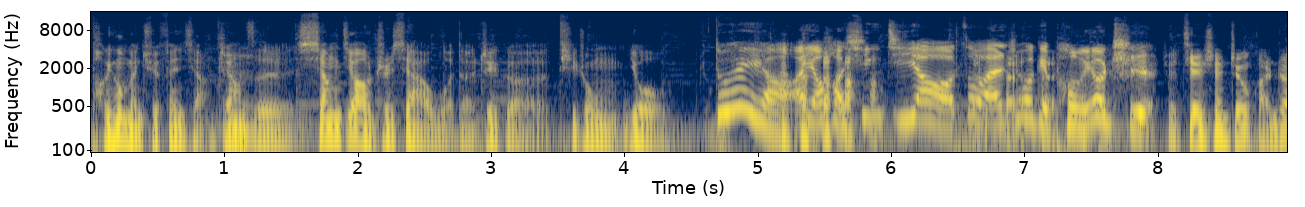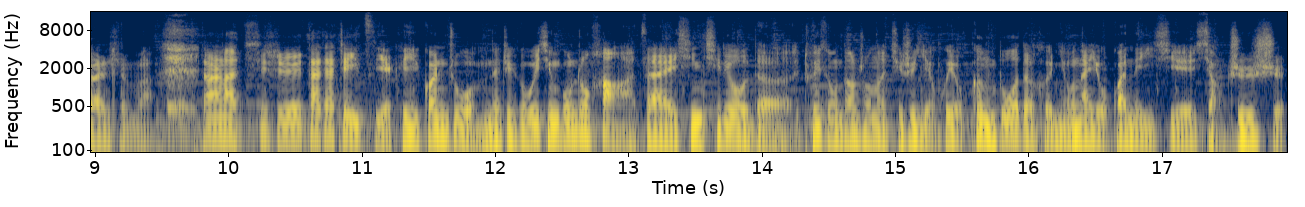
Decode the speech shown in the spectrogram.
朋友们去分享，这样子相较之下，我的这个体重又。对呀，哎呦，好心机哦！做完之后给朋友吃，这健身《甄嬛传》是吗？当然了，其实大家这一次也可以关注我们的这个微信公众号啊，在星期六的推送当中呢，其实也会有更多的和牛奶有关的一些小知识。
